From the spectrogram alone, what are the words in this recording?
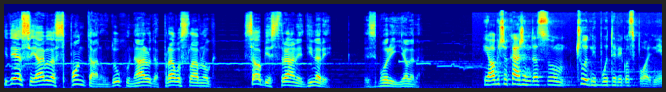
Ideja se javila spontano u duhu naroda pravoslavnog sa obje strane Dinare, zbori Jelena. Ja obično kažem da su čudni putevi gospodnji.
